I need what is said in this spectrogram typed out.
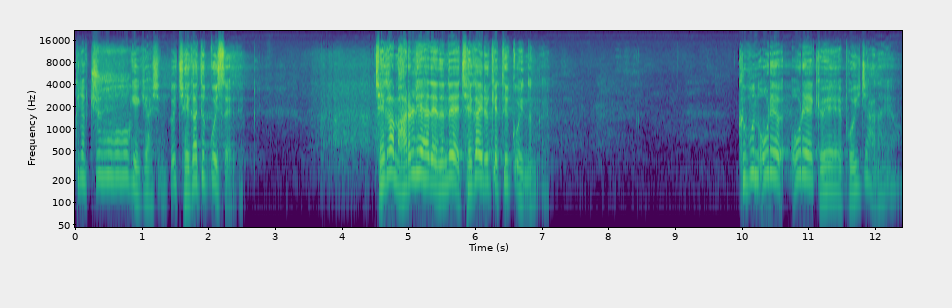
그냥 쭉 얘기하시는 거예요. 제가 듣고 있어야 돼요. 제가 말을 해야 되는데 제가 이렇게 듣고 있는 거예요. 그분 오래, 오래 교회에 보이지 않아요.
